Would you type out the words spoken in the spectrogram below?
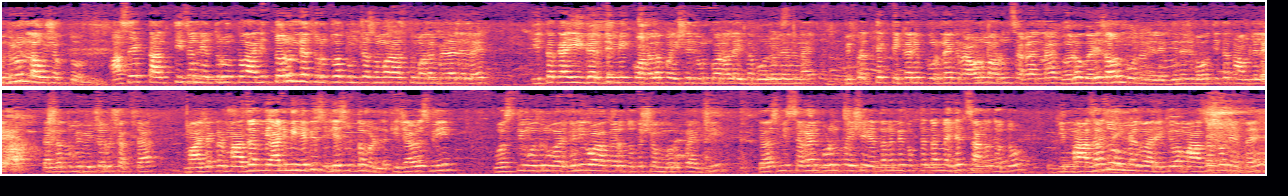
उधळून लावू शकतो. असं एक ताकदीचं नेतृत्व आणि तरुण नेतृत्व तुमच्यासमोर आज तुम्हाला मिळालेलं आहे. इथं काही गर्दी मी कोणाला पैसे देऊन कोणाला इथं बोलवलेलं नाही. मी प्रत्येक ठिकाणी पूर्ण एक राऊंड मारून सगळ्यांना घरोघरी जाऊन बोलवलेले दिनेश भाऊ तिथं थांबलेले आहे त्यांना तुम्ही विचारू शकता. माझ्याकडे माझं मी आणि मी हे बी- हे सुद्धा म्हटलं की ज्यावेळेस मी वस्तीमधून वर्गणी गोळा करत होतो शंभर रुपयांची. त्यावेळेस मी सगळ्यांकडून पैसे घेताना मी फक्त त्यांना हेच सांगत होतो की माझा जो उमेदवार आहे किंवा माझा जो नेता आहे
